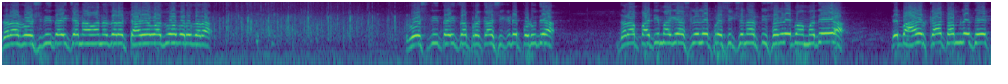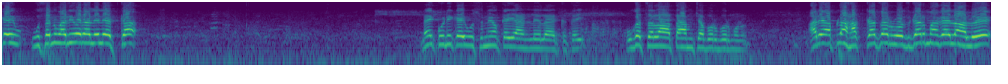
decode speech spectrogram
जरा रोशनीताईच्या नावानं जरा टाळ्या वाजवा बरं जरा. रोशनीताईचा प्रकाश इकडे पडू द्या. जरा पाठीमागे असलेले प्रशिक्षणार्थी सगळे मध्ये या. ते बाहेर का थांबलेत हे काही उसनवारीवर आलेले आहेत का? नाही कोणी काही उसने काही आणलेलं आहे का काही? उगं चला आता आमच्या बरोबर म्हणून. अरे आपला हक्काचा रोजगार मागायला आलोय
